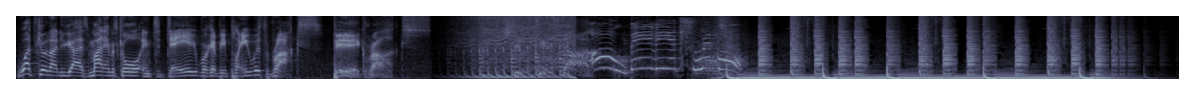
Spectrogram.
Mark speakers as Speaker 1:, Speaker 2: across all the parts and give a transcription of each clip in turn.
Speaker 1: What's going on, you guys? My name is Cole, and today we're gonna be playing with rocks. Big rocks.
